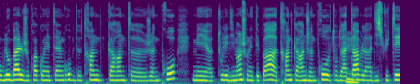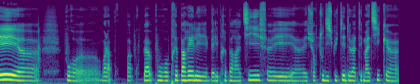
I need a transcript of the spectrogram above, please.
au global, je crois qu'on était un groupe de 30-40 euh, jeunes pros, mais euh, tous les dimanches, on n'était pas 30-40 jeunes pros autour de la Mhm. table à discuter euh, pour, euh, voilà, pour, préparer les, ben, les préparatifs et, euh, et surtout discuter de la thématique euh,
